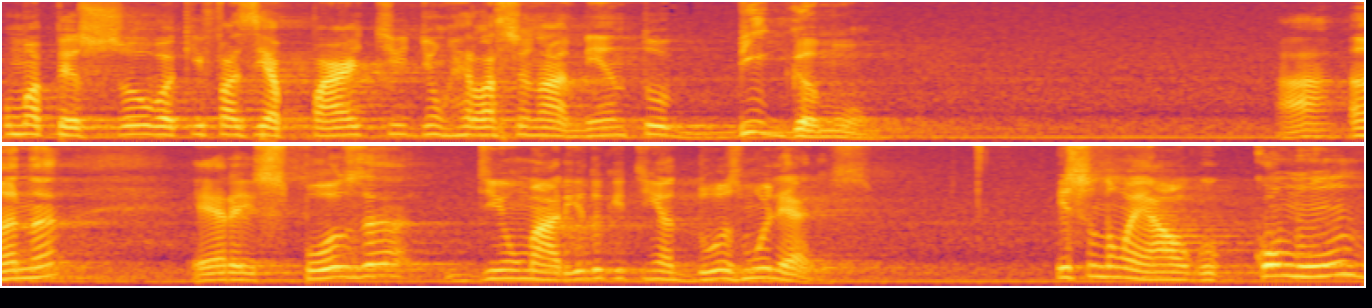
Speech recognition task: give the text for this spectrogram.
uma pessoa que fazia parte de um relacionamento bígamo. A Ana era esposa de um marido que tinha duas mulheres. Isso não é algo comum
